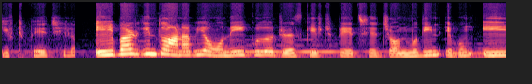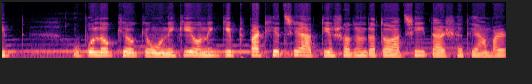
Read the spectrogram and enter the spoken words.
গিফট পেয়েছিল। এইবার কিন্তু আনাবিয়া অনেকগুলো ড্রেস গিফট পেয়েছে, জন্মদিন এবং ঈদ উপলক্ষে ওকে অনেকেই অনেক গিফট পাঠিয়েছে। আত্মীয় স্বজনরা তো আছেই, তার সাথে আমার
